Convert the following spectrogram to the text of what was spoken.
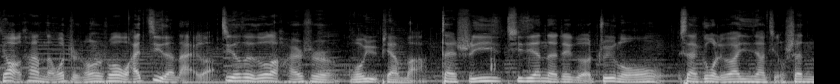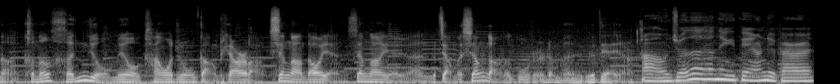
挺好看的，我只能是说我还记得哪个，记得最多的还是国语片吧。在十一期间的这个《追龙》，现在给我留下印象挺深的，可能很久没有看过这种港片了。香港导演、香港演员讲的香港的故事，这么一个电影。啊，我觉得他那个电影里边，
